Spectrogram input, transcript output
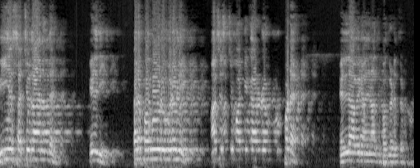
വി എസ് അച്യുതാനന്ദൻ എഴുതി. പരപ്പങ്ങോട് മുരളി മാർക്സിസ്റ്റ് പാർട്ടിക്കാരുടെ ഉൾപ്പെടെ എല്ലാവരും അതിനകത്ത് പങ്കെടുത്തിട്ടുണ്ട്.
